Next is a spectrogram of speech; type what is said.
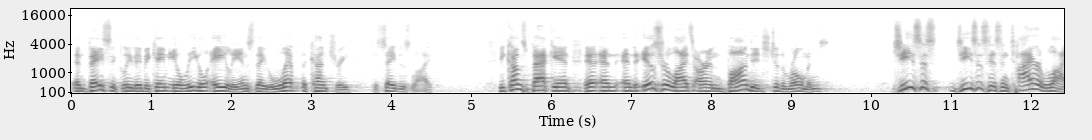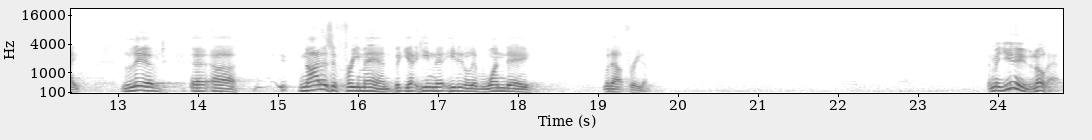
and basically they became illegal aliens. They left the country to save his life. He comes back in, and, and, and the Israelites are in bondage to the Romans. Jesus, Jesus his entire life lived uh, uh, not as a free man, but yet he, he didn't live one day without freedom. I mean, you need to know that.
